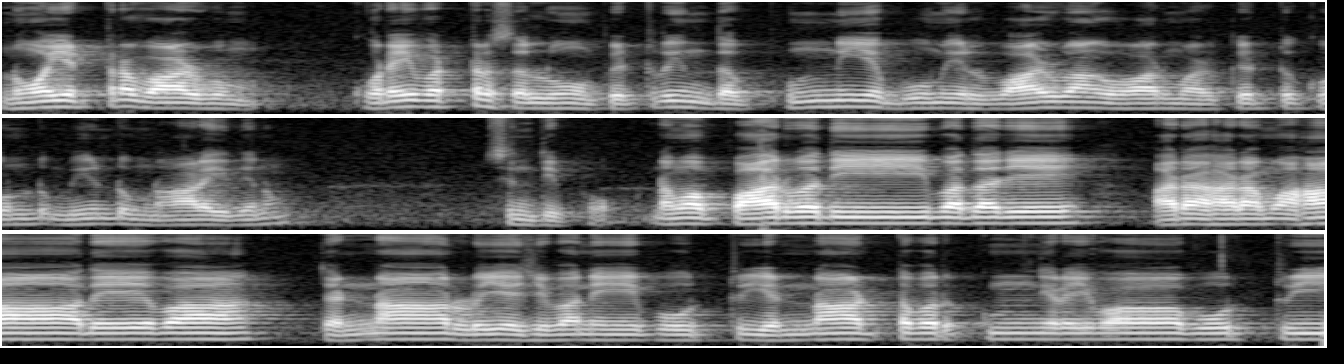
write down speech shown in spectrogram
நோயற்ற வாழ்வும் குறைவற்ற செல்வம் பெற்று இந்த புண்ணிய பூமியில் வாழ்வாங்க வாழ்மாறு கேட்டுக்கொண்டு மீண்டும் நாளை தினம் சிந்திப்போம். நம பார்வதி பதஜே ஹரஹர மகாதேவா தென்னாருடைய சிவனே போற்றி எண்ணாட்டவர்க்கும் நிறைவா போற்றி.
